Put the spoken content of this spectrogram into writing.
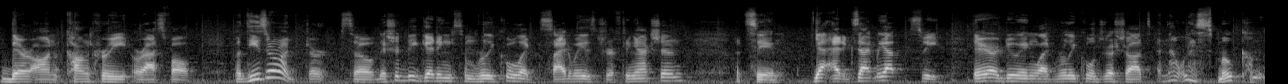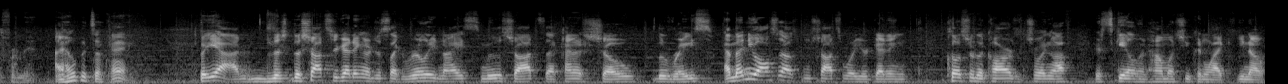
they're on concrete or asphalt. But these are on dirt, so they should be getting some really cool like sideways drifting action. Let's see. Yeah, exactly, yep, sweet. They are doing like really cool drift shots, and that one has smoke coming from it. I hope it's okay. But yeah, the, the shots you're getting are just like really nice, smooth shots that kind of show the race. And then you also have some shots where you're getting closer to the cars and showing off your skill and how much you can like, you know,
